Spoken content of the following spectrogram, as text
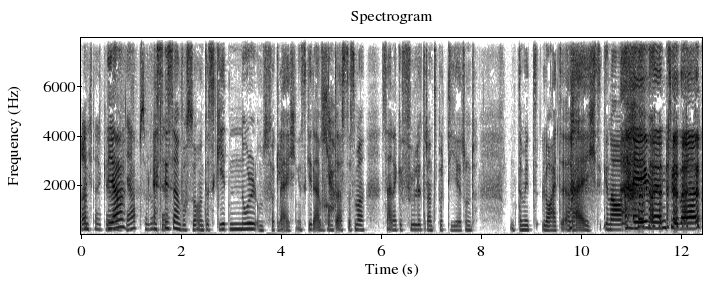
Richtig, ja. ja, ja absolut. Es ja. ist einfach so und es geht null ums Vergleichen. Es geht einfach Ja. um das, dass man seine Gefühle transportiert und und damit Leute erreicht. genau. Amen to that.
